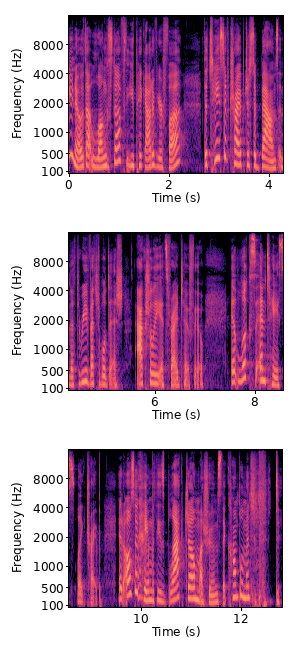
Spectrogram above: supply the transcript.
You know, that lung stuff that you pick out of your pho? The taste of tripe just abounds in the three vegetable dish. Actually, it's fried tofu. It looks and tastes like tripe. It also came with these black gel mushrooms that complemented the di-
